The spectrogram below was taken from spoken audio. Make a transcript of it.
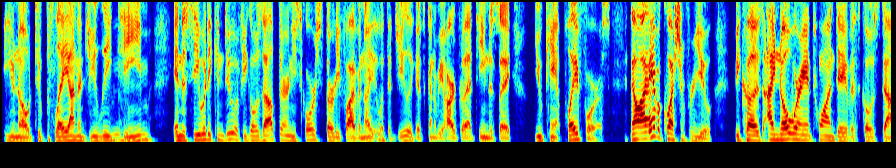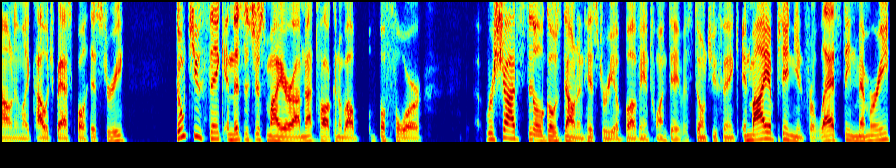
you know, to play on a G League mm-hmm. team and to see what he can do. If he goes out there and he scores 35 a night with the G League, it's going to be hard for that team to say, you can't play for us. Now, I have a question for you because I know where Antoine Davis goes down in like college basketball history. Don't you think, and this is just my era, I'm not talking about before Rashad still goes down in history above Antoine Davis, don't you think? In my opinion, for lasting memory,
